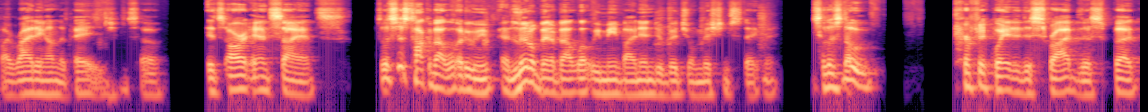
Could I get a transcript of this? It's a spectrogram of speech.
by writing on the page. So it's art and science. So let's just talk about what do we a little bit about what we mean by an individual mission statement. So there's no perfect way to describe this, but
